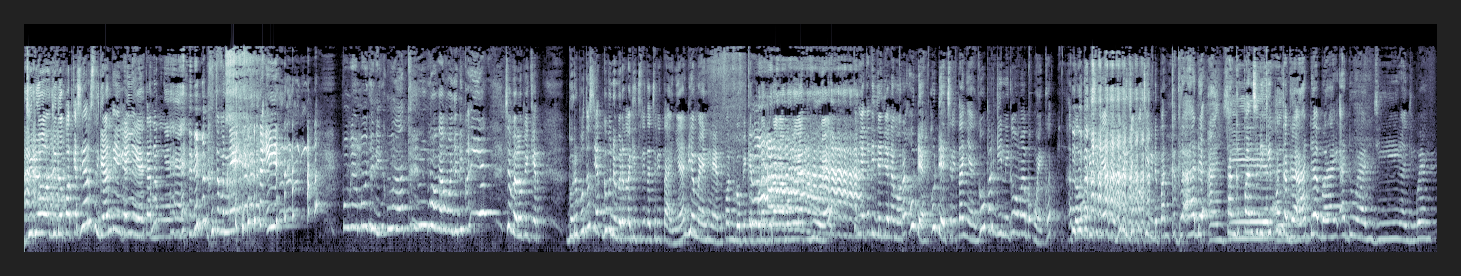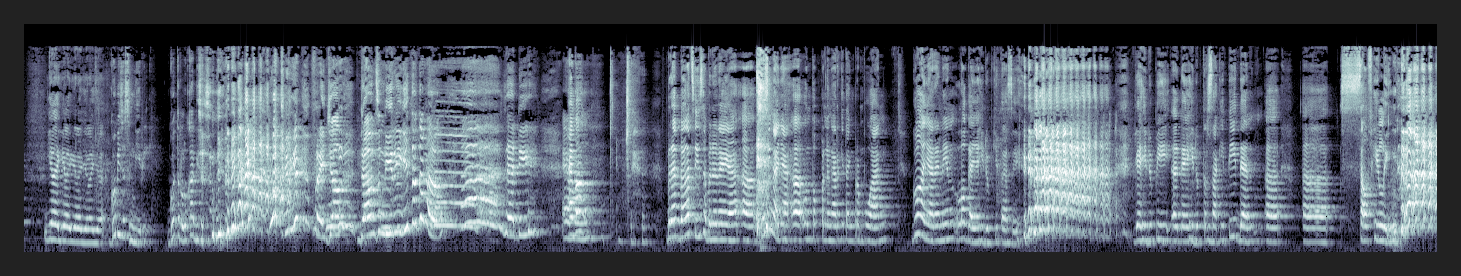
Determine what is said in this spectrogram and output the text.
Judul judul podcastnya harus diganti ya kayaknya ya karena temen ngehe. temennya. Iya. Mau gak mau jadi kuat. mau nggak mau jadi kuat. Iya. Coba lo pikir. Baru putus niat gue bener-bener lagi cerita ceritanya dia main handphone gue pikir pura-pura nggak mau ngeliat gue. Ternyata dijanjian sama orang udah udah ceritanya. Gue pergi nih gue mau mabok mau ikut? Atau lo mau di sini aja? Gue dijemput sih di depan kagak ada. Anjir, tanggapan sedikit pun kagak ada barai aduh anjing. Anjing gue yang Gila gila gila gila gila. gue bisa sendiri gue terluka bisa sendiri gue akhirnya fragile down sendiri gitu tuh gak lo ah, jadi emang, Emang berat banget sih sebenarnya ya. gue sih nggak eh, untuk pendengar kita yang perempuan, gue gak nyaranin lo gaya hidup kita sih. gaya hidupi eh, gaya hidup tersakiti dan self healing.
